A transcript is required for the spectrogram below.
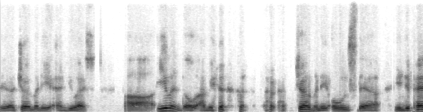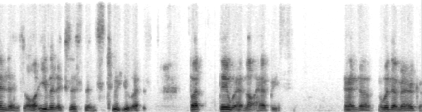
uh, Germany and US. Uh, even though I mean Germany owns their independence or even existence to US, but they were not happy. And uh, with America,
